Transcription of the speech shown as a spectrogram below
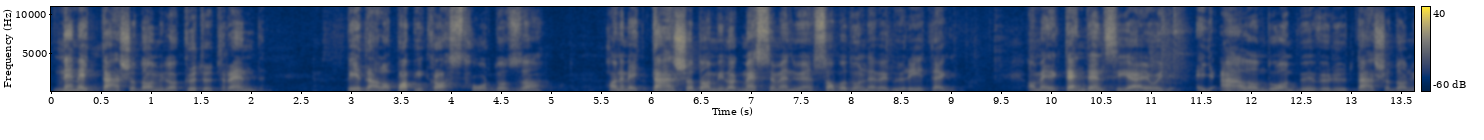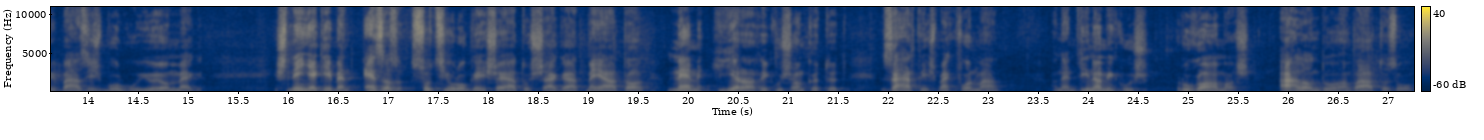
nem egy társadalmilag kötött rend például a papi kaszt hordozza, hanem egy társadalmilag messze menően szabadon levegő réteg, amelyek tendenciája, hogy egy állandóan bővülő társadalmi bázisból újuljon meg, és lényegében ez a szociológiai sajátosságát, mely által nem hierarchikusan kötött, zárt és megformál, hanem dinamikus, rugalmas, állandóan változó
